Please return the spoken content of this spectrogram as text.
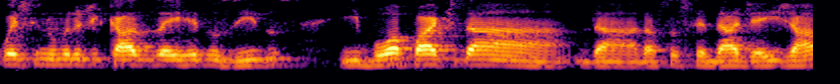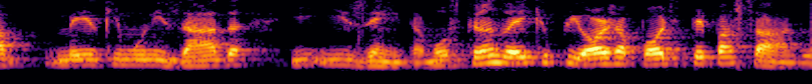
com esse número de casos aí reduzidos e boa parte da, da, da sociedade aí já meio que imunizada e, e, isenta, mostrando aí que o pior já pode ter passado.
